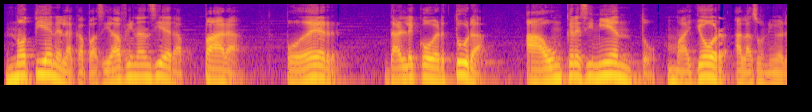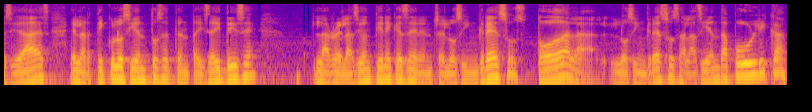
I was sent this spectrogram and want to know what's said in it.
no tiene la capacidad financiera para poder darle cobertura a un crecimiento mayor a las universidades, el artículo 176 dice, la relación tiene que ser entre los ingresos, todos los ingresos a la hacienda pública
